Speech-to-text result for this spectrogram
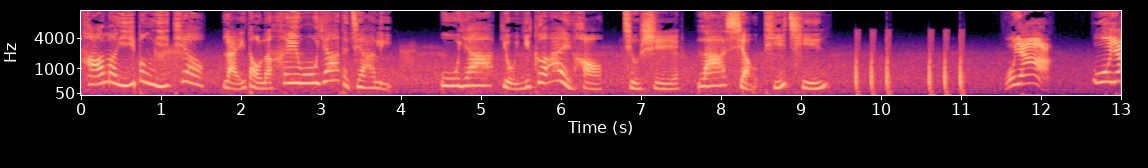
蛤蟆一蹦一跳来到了黑乌鸦的家里。乌鸦有一个爱好，就是拉小提琴。乌鸦。乌鸦，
